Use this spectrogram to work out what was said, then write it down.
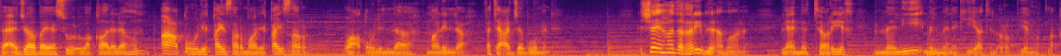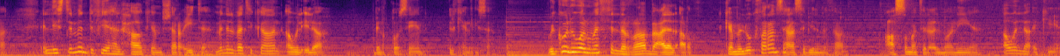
فأجاب يسوع وقال لهم أعطوا لقيصر ما لقيصر وأعطوا لله ما لله. فتعجبوا منه. الشيء هذا غريب للأمانة لأن التاريخ مليء بالملكيات الأوروبية المطلقة اللي استمد فيها الحاكم شرعيته من الفاتيكان أو الإله بين قوسين الكنيسة. ويكون هو الممثل للراب على الأرض كملوك فرنسا على سبيل المثال عاصمة العلمانية أو اللائكية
